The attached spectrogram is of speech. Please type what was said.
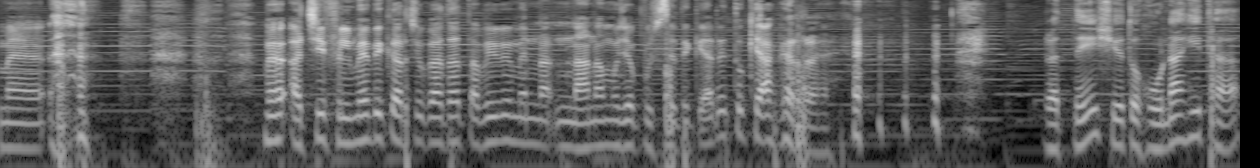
मैं मैं अच्छी फ़िल्में भी कर चुका था तभी भी मैं ना, नाना मुझे पूछते थे कि अरे तो क्या कर रहा है? रत्नेश ये तो होना ही था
